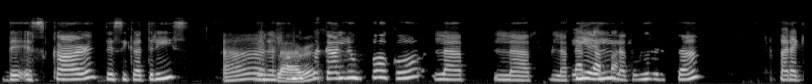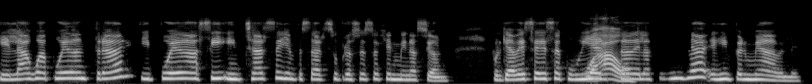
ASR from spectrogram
de scar, de cicatriz, Ah, de claro. sacarle un poco la, la, la La piel, capa. la cubierta, para que el agua pueda entrar y pueda así hincharse y empezar su proceso de germinación. Porque a veces esa cubierta de la semilla es impermeable.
